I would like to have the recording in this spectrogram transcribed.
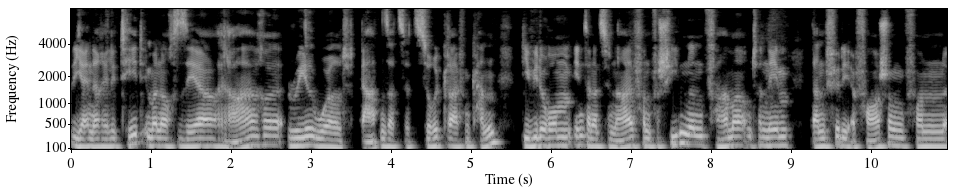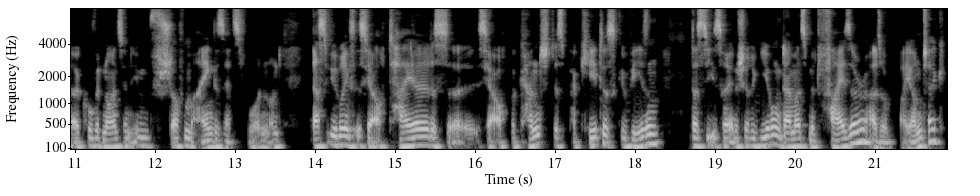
ja in der Realität immer noch sehr rare Real-World-Datensätze zurückgreifen kann, die wiederum international von verschiedenen Pharmaunternehmen dann für die Erforschung von äh, Covid-19-Impfstoffen eingesetzt wurden. Und das übrigens ist ja auch Teil, das äh, ist ja auch bekannt, des Paketes gewesen, dass die israelische Regierung damals mit Pfizer, also BioNTech,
